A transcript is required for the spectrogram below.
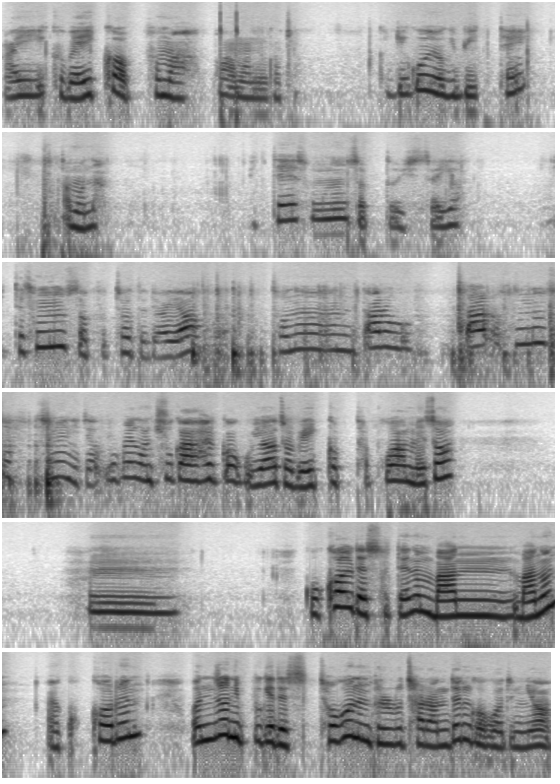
아이 그 메이크업 포마 포함하는 거죠. 그리고 여기 밑에 아무나 밑에 속눈썹도 있어요. 밑에 속눈썹 붙여드려요. 저는 따로 따로 속눈썹 붙이면 이제 500원 추가할 거고요. 저 메이크업 다 포함해서 한 고컬 됐을 때는 만, 만 원? 아, 고컬은 완전 이쁘게 됐, 저거는 별로 잘 안 된 거거든요.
